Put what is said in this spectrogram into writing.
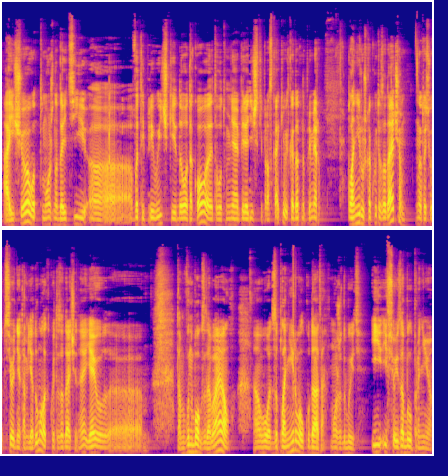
А еще вот можно дойти э, в этой привычке до такого, это вот у меня периодически проскакивает, когда ты, например, планируешь какую-то задачу, ну, то есть вот сегодня там я думал о какой-то задаче, да, я ее э, там в inbox добавил, а, вот, запланировал куда-то, может быть, и, и все, и забыл про нее.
